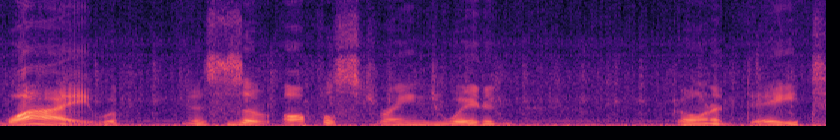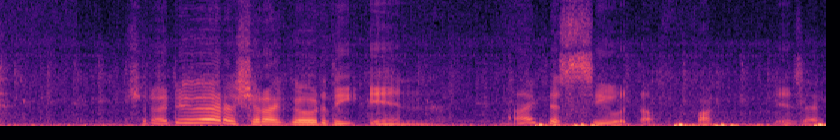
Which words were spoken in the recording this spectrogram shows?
Why? What, this is an awful strange way to go on a date. Should I do that or should I go to the inn? I like to see what the fuck is that.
